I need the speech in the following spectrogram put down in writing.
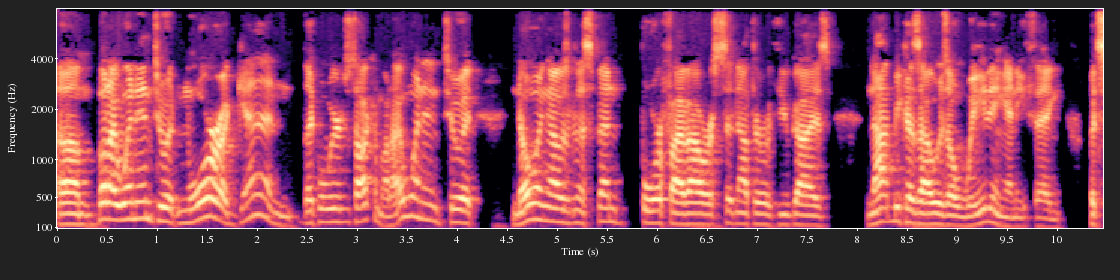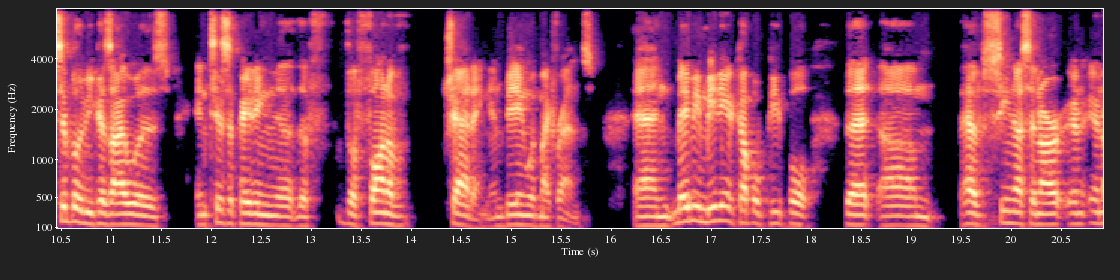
Um, but I went into it more again, like what we were just talking about. I went into it knowing I was going to spend four or five hours sitting out there with you guys, not because I was awaiting anything, but simply because I was anticipating the the, the fun of chatting and being with my friends, and maybe meeting a couple people that um, have seen us in our in, in,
